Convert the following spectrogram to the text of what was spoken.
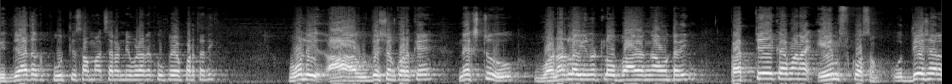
విద్యార్థులకు పూర్తి సమాచారాన్ని ఇవ్వడానికి ఉపయోగపడుతుంది. ఓన్లీ ఆ ఉద్దేశం కొరకే నెక్స్ట్ వనరుల యూనిట్లో భాగంగా ఉంటుంది. ప్రత్యేకమైన ఎయిమ్స్ కోసం ఉద్దేశాల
